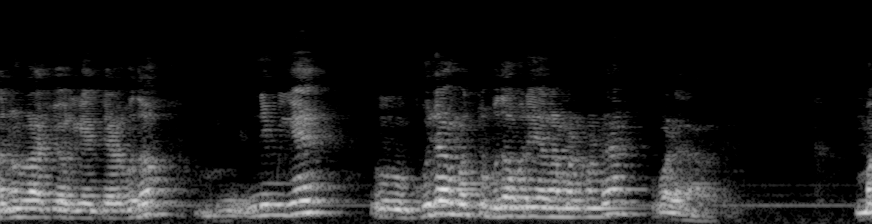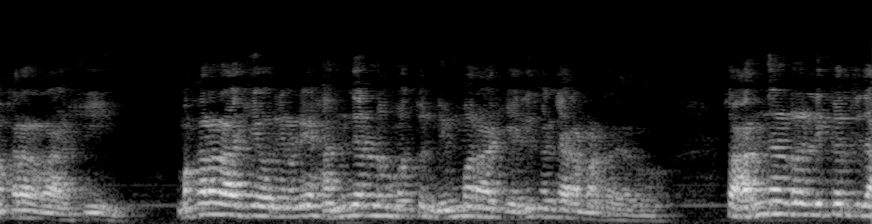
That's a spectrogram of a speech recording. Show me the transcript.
ಧನುರಾಶಿಯವರಿಗೆ ಅಂತ ಹೇಳ್ಬೋದು. ನಿಮಗೆ ಕುಜ ಮತ್ತು ಬುಧ ಪರಿಹಾರ ಮಾಡಿಕೊಂಡ್ರೆ ಒಳ್ಳೆಯದಾಗುತ್ತೆ ಮಕರ ರಾಶಿ. ಮಕರ ರಾಶಿಯವರಿಗೆ ನೋಡಿ ಹನ್ನೆರಡು ಮತ್ತು ನಿಮ್ಮ ರಾಶಿಯಲ್ಲಿ ಸಂಚಾರ ಮಾಡ್ತಾ ಇದ್ದಾರೆ ಸೊ ಹನ್ನೆರಡರಲ್ಲಿ ಖರ್ಚಿದ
